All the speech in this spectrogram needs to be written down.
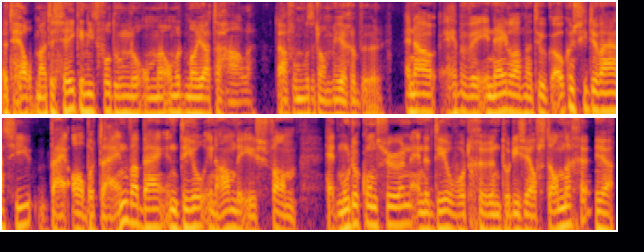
het helpt, maar het is zeker niet voldoende om, om het miljard te halen. Daarvoor moet er nog meer gebeuren. En nou hebben we in Nederland natuurlijk ook een situatie bij Albertijn, waarbij een deel in handen is van het moederconcern en het deel wordt gerund door die zelfstandigen. Ja.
